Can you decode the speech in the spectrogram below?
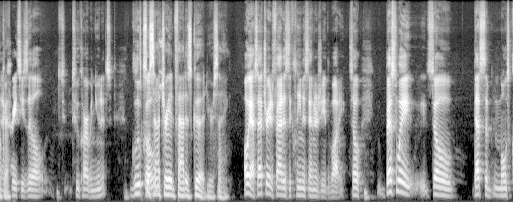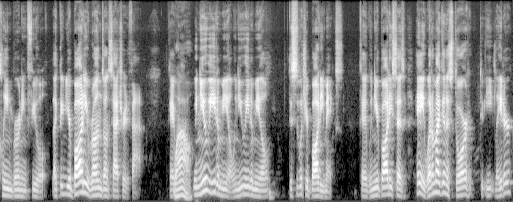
okay. it creates these little two carbon units. Glucose. So saturated fat is good. You're saying? Oh yeah, saturated fat is the cleanest energy of the body. So best way. So that's the most clean burning fuel. Like your body runs on saturated fat. Okay. Wow. When you eat a meal, when you eat a meal, this is what your body makes. Okay. When your body says, "Hey, what am I going to store to eat later?"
